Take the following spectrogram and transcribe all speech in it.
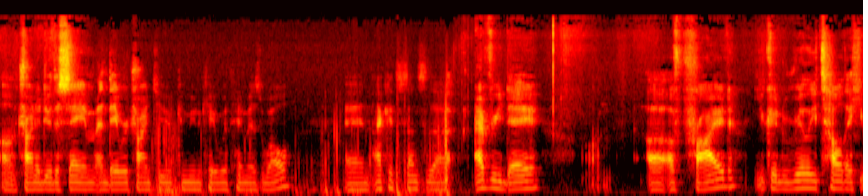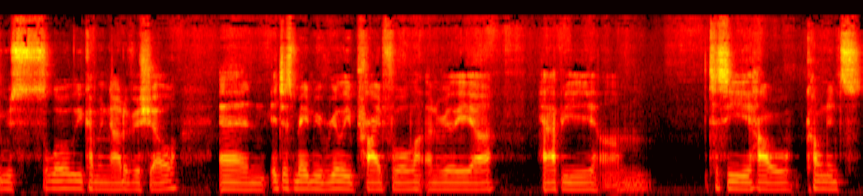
um, trying to do the same, and they were trying to communicate with him as well. And I could sense that every day um, uh, of pride, you could really tell that he was slowly coming out of his shell, and it just made me really prideful and really uh, happy um, to see how Conant's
